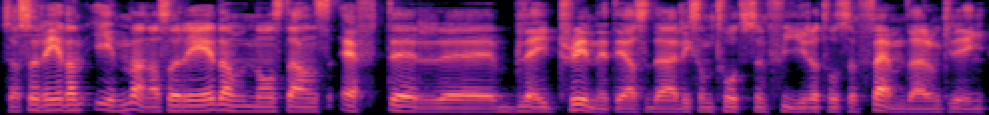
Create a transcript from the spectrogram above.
så alltså redan innan, alltså redan någonstans efter eh, Blade Trinity, alltså där liksom 2004-2005 däromkring,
